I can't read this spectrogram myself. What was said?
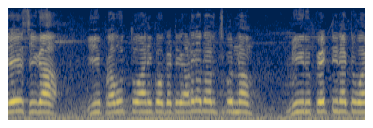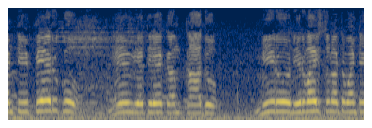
జేసీగా ఈ ప్రభుత్వానికి ఒకటి అడగదలుచుకున్నాం. మీరు పెట్టినటువంటి పేరుకు మేము వ్యతిరేకం కాదు. మీరు నిర్వహిస్తున్నటువంటి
